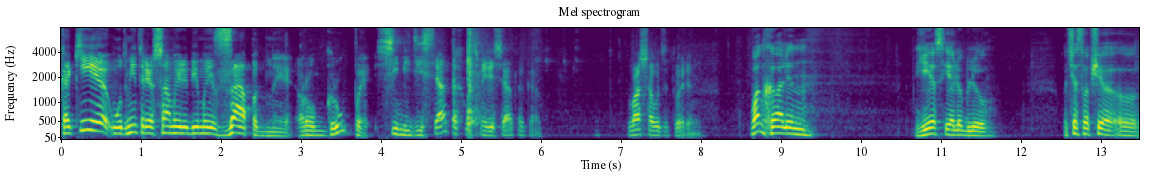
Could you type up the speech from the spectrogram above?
Какие у Дмитрия самые любимые западные рок-группы 70-х, 80-х годов? Ваша аудитория. Van Halen, Yes я люблю. Вот сейчас вообще э,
